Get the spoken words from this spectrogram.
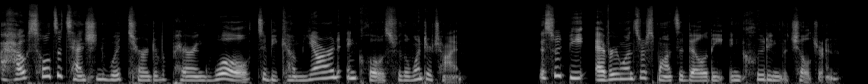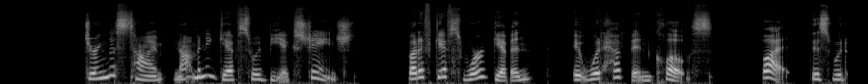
a household's attention would turn to preparing wool to become yarn and clothes for the wintertime. This would be everyone's responsibility, including the children. During this time, not many gifts would be exchanged, but if gifts were given, it would have been clothes. But this would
